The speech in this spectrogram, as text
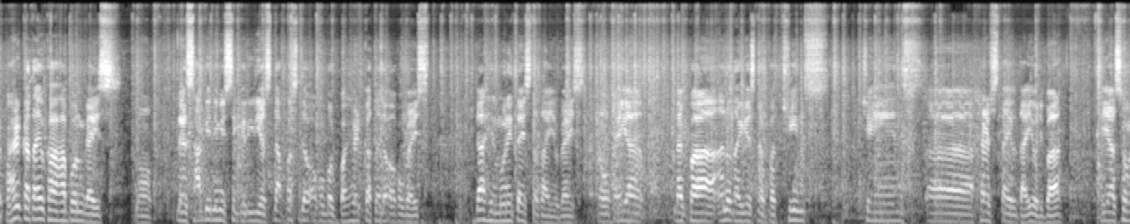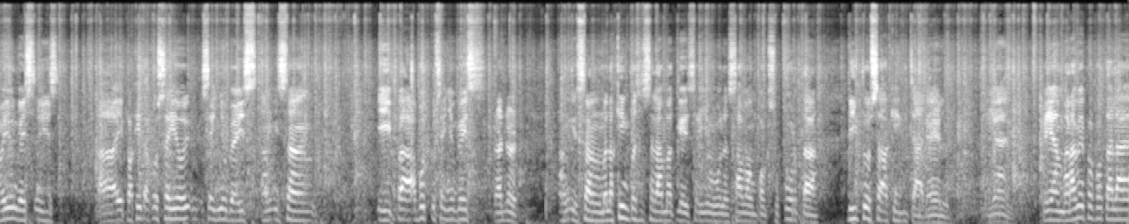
nagpa-haircut tayo kahapon guys. No. Dahil sabi ni Mr. Guerrillas, dapat daw ako magpa-haircut na daw ako guys. Dahil monetize na tayo guys. So kaya nagpa ano tayo guys, nagpa change uh, hairstyle tayo, di ba? Kaya so ngayon guys is ah, ipakita ko sa iyo sa inyo guys ang isang ipaabot ko sa inyo guys rather ang isang malaking pasasalamat guys sa inyong walang sawang pagsuporta dito sa aking channel. Ayan. Kaya marami pa po tala,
